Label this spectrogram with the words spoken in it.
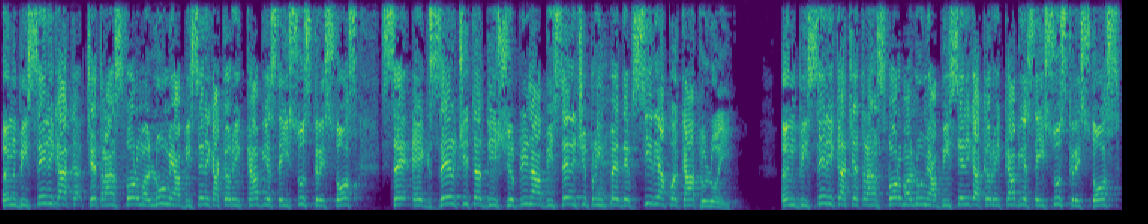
În biserica ce transformă lumea, biserica cărui cap este Isus Hristos, se exercită disciplina bisericii prin pedepsirea păcatului în biserica ce transformă lumea, biserica cărui cap este Isus Hristos,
